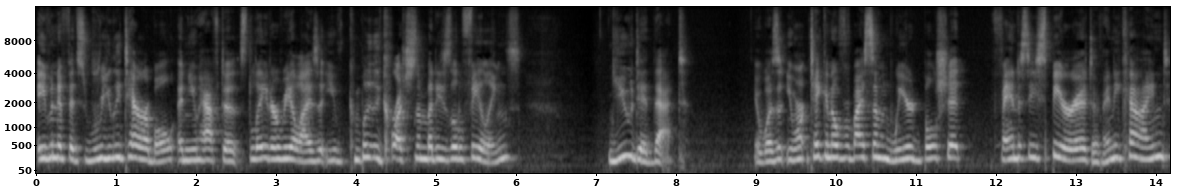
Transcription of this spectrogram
Even if it's really terrible and you have to later realize that you've completely crushed somebody's little feelings you did that. It wasn't you weren't taken over by some weird bullshit fantasy spirit of any kind.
